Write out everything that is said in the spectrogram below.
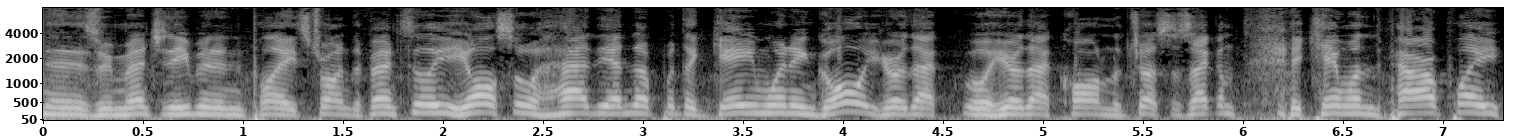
as we mentioned, even in play strong defensively, he also had to end up with a game-winning goal. You hear that? We'll hear that call in just a second. It came on the power play,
